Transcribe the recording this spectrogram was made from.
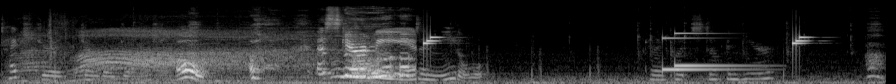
texture as Jumbo ah. Josh. Oh, oh that scared me. It's a needle. Can I put stuff in here?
